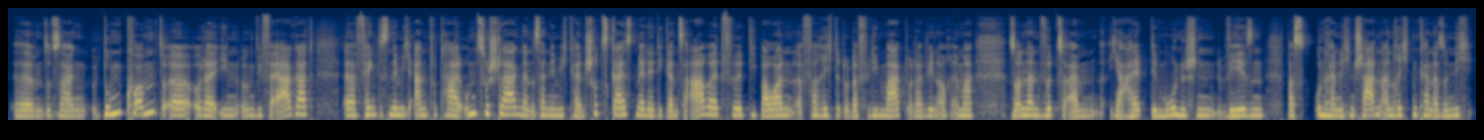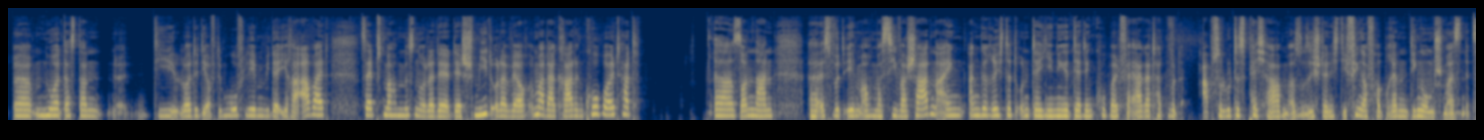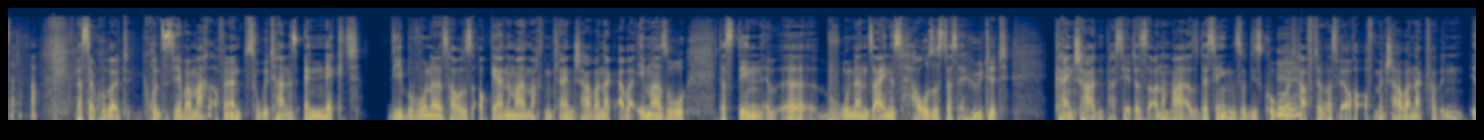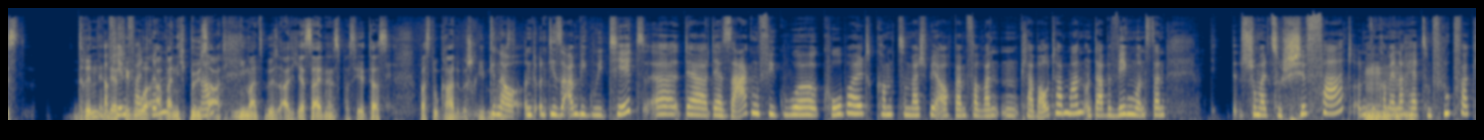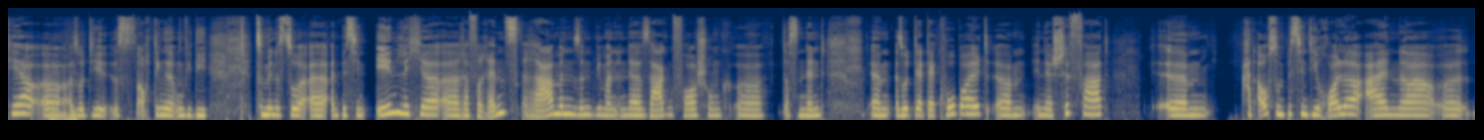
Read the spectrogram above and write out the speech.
ähm, sozusagen dumm kommt äh, oder ihn irgendwie verärgert, äh, fängt es nämlich an, total umzuschlagen. Dann ist er nämlich kein Schutzgeist mehr, der die ganze Arbeit für die Bauern äh, verrichtet oder für die Markt oder wen auch immer, sondern wird zu einem ja halb dämonischen Wesen, was unheimlichen Schaden anrichten kann. Also nicht äh, nur, dass dann äh, die Leute, die auf dem Hof leben, wieder ihre Arbeit selbst machen müssen oder der, der Schmied oder wer auch immer da gerade einen Kobold hat, äh, sondern äh, es wird eben auch massiver Schaden ein, angerichtet und derjenige, der den Kobold verärgert hat, wird absolutes Pech haben, also sich ständig die Finger verbrennen, Dinge umschmeißen etc. Was der Kobold grundsätzlich aber macht, auch wenn er zugetan ist, er neckt die Bewohner des Hauses auch gerne mal, macht einen kleinen Schabernack, aber immer so, dass den äh, Bewohnern seines Hauses, das er hütet, kein Schaden passiert. Das ist auch nochmal, also deswegen so dieses Koboldhafte, mhm. was wir auch oft mit Schabernack verbinden, ist drin in Auf der Figur, aber nicht genau. bösartig. Genau. Niemals bösartig, es sei denn, es passiert das, was du gerade beschrieben genau. hast. Genau, und, und diese Ambiguität äh, der, der Sagenfigur Kobold kommt zum Beispiel auch beim verwandten Klabautermann und da bewegen wir uns dann schon mal zur Schifffahrt und wir kommen ja mhm. nachher zum Flugverkehr. Äh, mhm. Also die das sind auch Dinge irgendwie, die zumindest so äh, ein bisschen ähnliche äh, Referenzrahmen sind, wie man in der Sagenforschung äh, das nennt. Ähm, also der der Kobold ähm, in der Schifffahrt ähm, hat auch so ein bisschen die Rolle einer äh,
